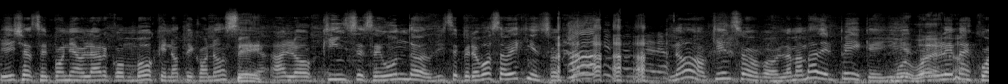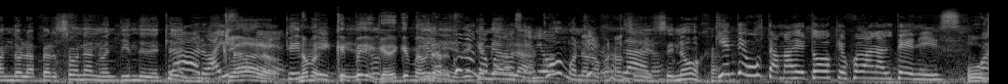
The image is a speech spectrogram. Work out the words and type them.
ella se pone a hablar con vos que no te conoce. Sí. A los 15 segundos dice, pero vos sabés quién soy yo. no, ¿quién sos vos? La mamá del peque. Y Muy el bueno. problema es cuando la persona no entiende de tenis. Claro, ahí Claro. ¿Qué No me- peque? ¿qué peque? ¿De qué me ¿Quién hablas? ¿De qué no me hablas? ¿Cómo no ¿quién- lo conoces? Se enoja. ¿Quién te gusta más de todos que juegan al tenis? Uy,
